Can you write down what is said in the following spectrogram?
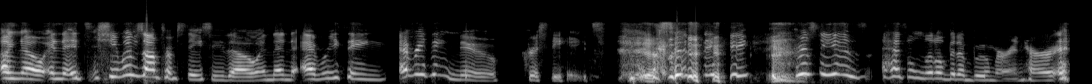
I know, and it's she moves on from Stacey though, and then everything everything new Kristy hates. Yes. Kristy, Kristy is has a little bit of boomer in her, and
